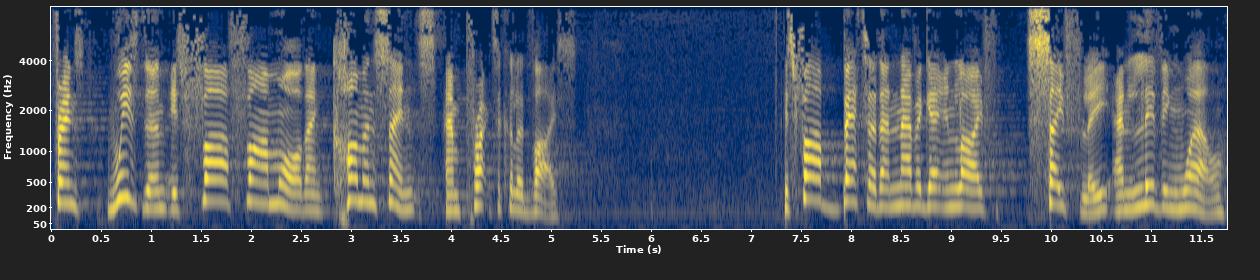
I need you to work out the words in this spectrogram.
Friends, wisdom is far, far more than common sense and practical advice. It's far better than navigating life safely and living well.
